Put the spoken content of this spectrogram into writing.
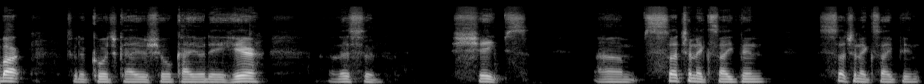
back to the Coach Kayo Show. Kayode here. Listen, shapes. Um, such an exciting, such an exciting,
